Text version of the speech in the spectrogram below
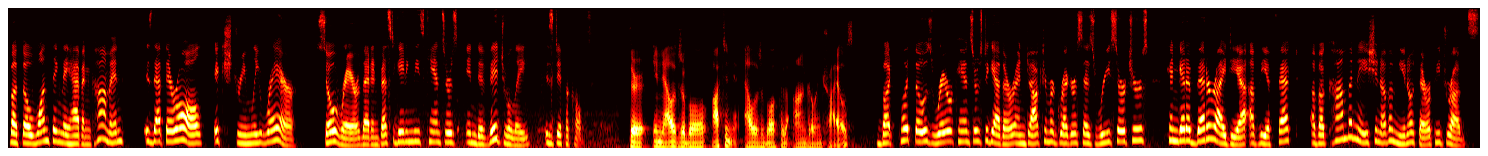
but the one thing they have in common is that they're all extremely rare. So rare that investigating these cancers individually is difficult. They're ineligible, often eligible for the ongoing trials. But put those rare cancers together, and Dr. McGregor says researchers can get a better idea of the effect of a combination of immunotherapy drugs.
